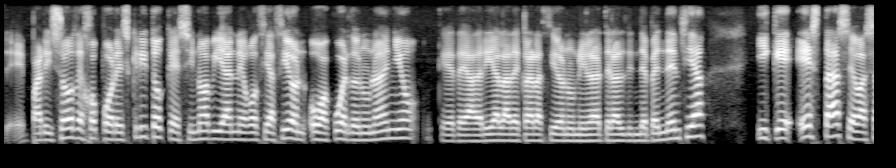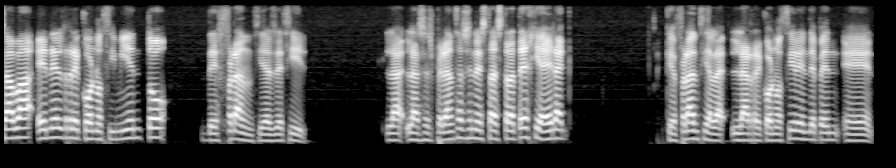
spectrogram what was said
eh, Parisot dejó por escrito que si no había negociación o acuerdo en un año, que daría la declaración unilateral de independencia, y que ésta se basaba en el reconocimiento de Francia, es decir, las esperanzas en esta estrategia era que Francia la, reconociera eh,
